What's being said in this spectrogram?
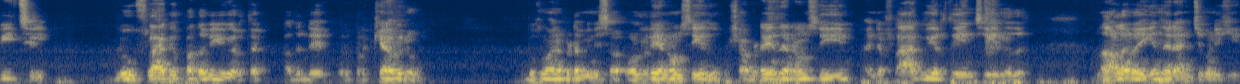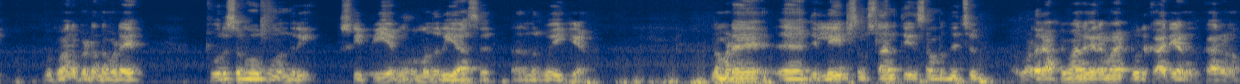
ബീച്ചിൽ ബ്ലൂ ഫ്ലാഗ് പദവി ഉയർത്തൽ അതിന്റെ ഒരു പ്രഖ്യാപനവും ബഹുമാനപ്പെട്ട മിനിസ്റ്റർ ഓൾറെഡി അനൗൺസ് ചെയ്തു. പക്ഷെ അവിടെ ഇത് അനൗൺസ് ചെയ്യുകയും അതിന്റെ ഫ്ലാഗ് ഉയർത്തുകയും ചെയ്യുന്നത് നാളെ വൈകുന്നേരം അഞ്ചു മണിക്ക് ബഹുമാനപ്പെട്ട നമ്മുടെ ടൂറിസം വകുപ്പ് മന്ത്രി ശ്രീ പി എ മുഹമ്മദ് റിയാസ് നിർവഹിക്കുകയാണ്. നമ്മുടെ ജില്ലയും സംസ്ഥാനത്തെയും സംബന്ധിച്ചും വളരെ അഭിമാനകരമായിട്ടുള്ള ഒരു കാര്യമാണ്. കാരണം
